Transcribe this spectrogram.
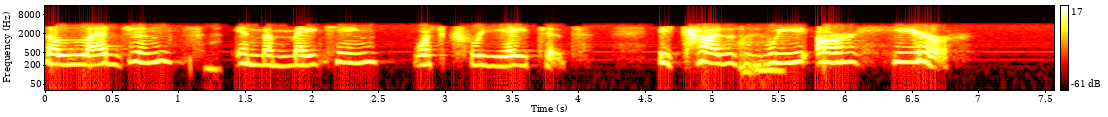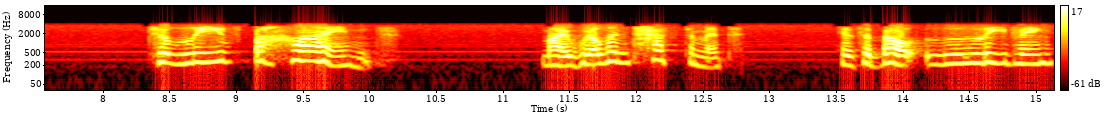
the legends in the making was created because we are here to leave behind my will and testament is about leaving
